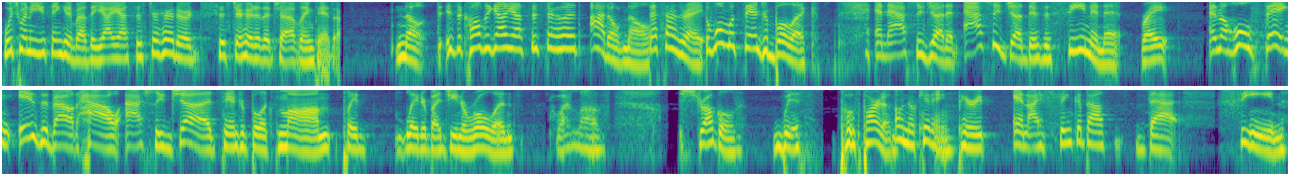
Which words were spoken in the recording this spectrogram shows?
Which one are you thinking about? The Yaya Sisterhood or Sisterhood of the Traveling Pants? No, is it called the Yaya Sisterhood? I don't know. That sounds right. the one with Sandra Bullock and Ashley Judd. And Ashley Judd, there's a scene in it, right? And the whole thing is about how Ashley Judd, Sandra Bullock's mom, played later by Gena Rowlands, who I love, struggled with postpartum. Oh, no kidding. Peri. And I think about that scene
